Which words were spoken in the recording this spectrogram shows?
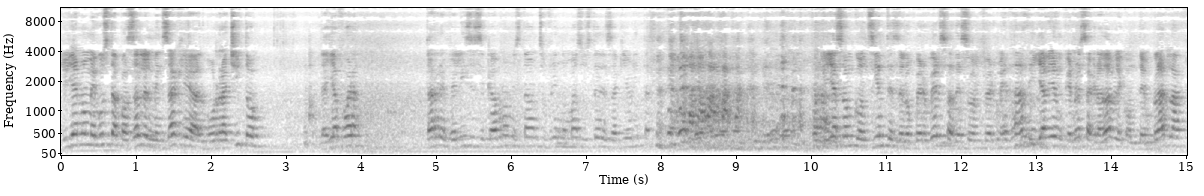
Yo ya no me gusta pasarle el mensaje al borrachito de allá afuera. Está re feliz ese cabrón, estaban sufriendo más ustedes aquí ahorita. Porque ya son conscientes de lo perversa de su enfermedad y ya vieron que no es agradable contemplarla.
